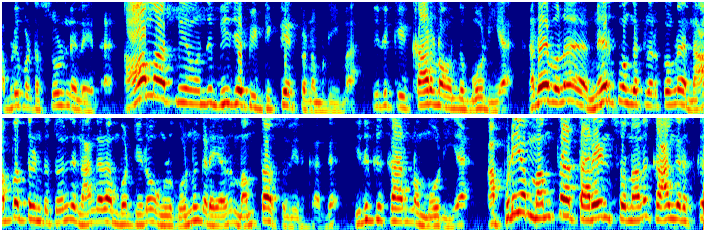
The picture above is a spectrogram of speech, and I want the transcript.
அப்படிப்பட்ட சூழ்நிலையில ஆம் ஆத்மியை வந்து பிஜேபி டிக்டேட் பண்ண முடியுமா? இதுக்கு காரணம் வந்து மோடியா. அதே போல மேற்கு வங்கத்துல இருக்கக்கூடிய நாற்பத்தி ரெண்டு தொழில் நாங்க தான் போட்டியிடும் உங்களுக்கு ஒண்ணும் கிடையாது. மம்தா சொல்லியிருக்காங்க. இதுக்கு காரணம் மோடியா. அப்படியே மம்தா தரேன்னு சொன்னாலும் காங்கிரஸ்க்கு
